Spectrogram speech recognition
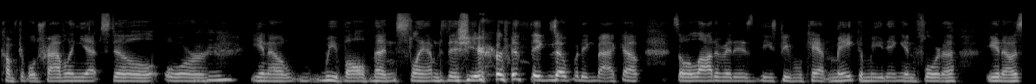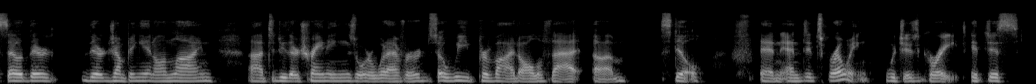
comfortable traveling yet still, or, Mhm. you know, we've all been slammed this year with things opening back up. So a lot of it is these people can't make a meeting in Florida, you know, so they're they're jumping in online uh, to do their trainings or whatever. So we provide all of that um, still, and and it's growing, which is great. It just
